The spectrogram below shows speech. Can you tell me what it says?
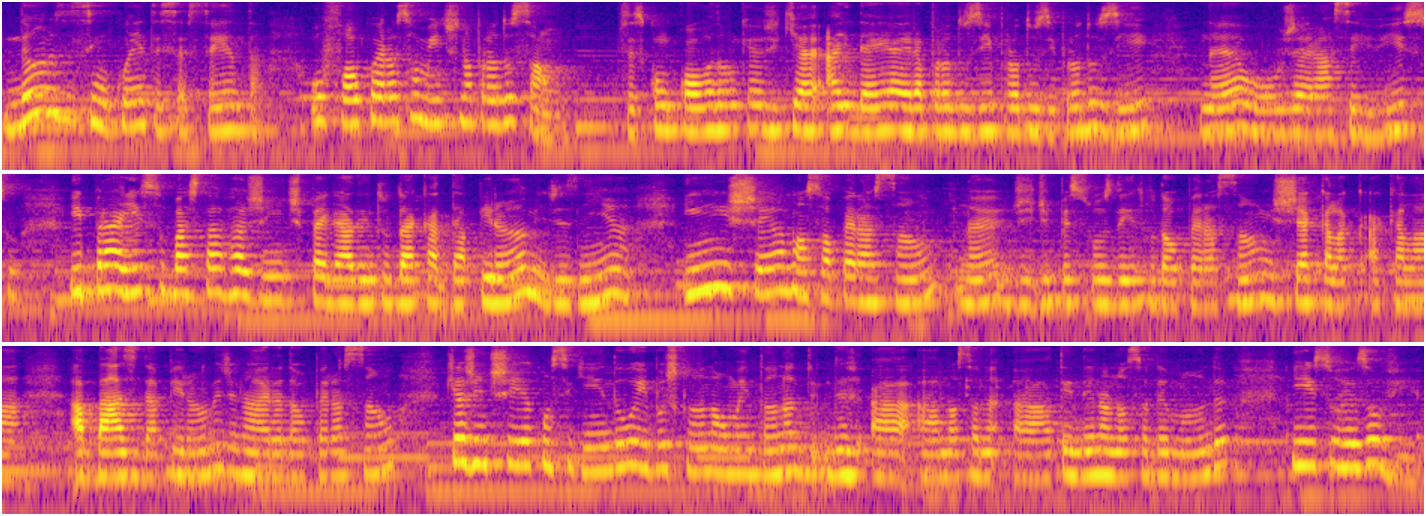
Nos anos 50 e 60, o foco era somente na produção. Vocês concordam que a, que a ideia era produzir, produzir, produzir, né, ou gerar serviço. E para isso bastava a gente pegar dentro da, da pirâmidezinha e encher a nossa operação, né, de, de pessoas dentro da operação, encher aquela, aquela a base da pirâmide na área da operação, que a gente ia conseguindo ir buscando, aumentando a, a, a nossa, a, atendendo a nossa demanda, e isso resolvia.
